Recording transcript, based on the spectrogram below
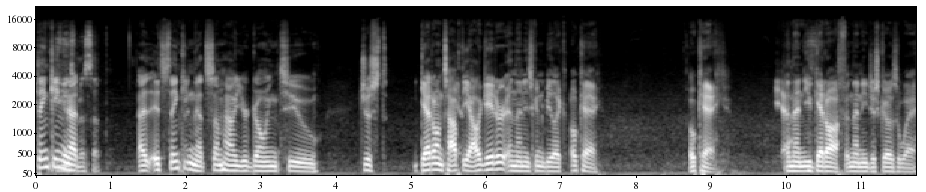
thinking that uh, it's thinking that somehow you're going to just get on top of the alligator and then he's going to be like, okay, okay. And then you get off and then he just goes away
